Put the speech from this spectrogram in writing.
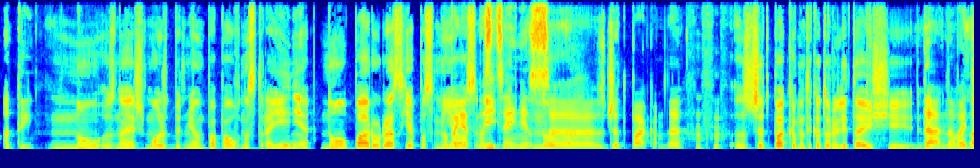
А ты? Ну, знаешь, может быть, мне он попал в настроение, но пару раз я посмеялся. Ну, понятно, на сцене и, с, но... Э, с джетпаком, да? С джетпаком, это который летающий... Да, на воде,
